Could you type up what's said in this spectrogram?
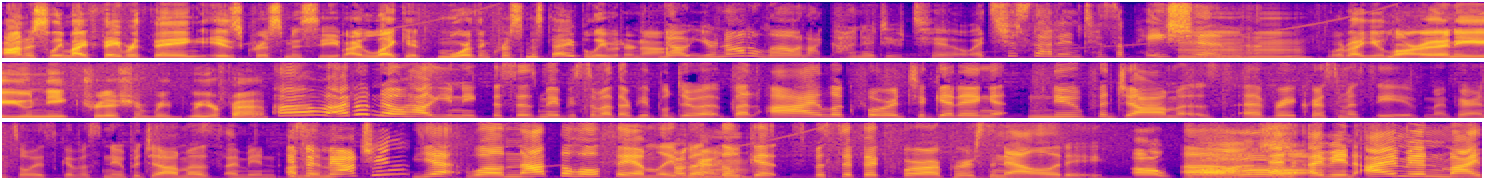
honestly my favorite thing is Christmas Eve. I like it more than Christmas Day, believe it or not. No, you're not alone. I kind of do too. It's just that anticipation. Mm-hmm. What about you, Laura? Any unique tradition with with your fam? Um, I don't know how unique this is. Maybe some other people do it, but I look forward to getting new pajamas every Christmas Eve. My parents always give us new pajamas. I mean, Is I'm it in- matching? Yeah, well, not the whole family, Okay. but they'll get specific for our personality. Oh, Uh, and I mean, I'm in my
